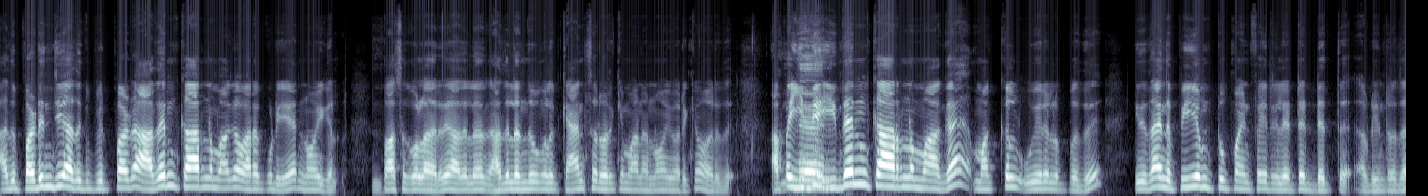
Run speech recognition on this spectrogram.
அது படிஞ்சு அதுக்கு பிற்பாடு அதன் காரணமாக வரக்கூடிய நோய்கள். சுவாச கோளாறு அதில் அதுலேருந்து உங்களுக்கு கேன்சர் வரைக்குமான நோய் வரைக்கும் வருது. அப்போ இது இதன் காரணமாக மக்கள் உயிரிழப்பது இதுதான் இந்த PM two point five related death அப்படின்றத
